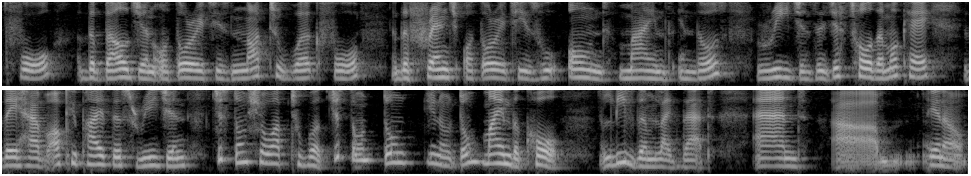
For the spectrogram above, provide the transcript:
for the Belgian authorities, not to work for the French authorities who owned mines in those regions. They just told them, okay, they have occupied this region. Just don't show up to work. Just don't, don't, you know, don't mind the coal. Leave them like that. And, um, you know,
